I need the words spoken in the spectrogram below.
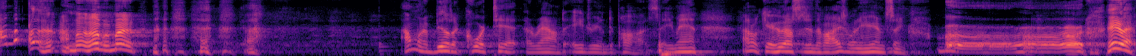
I'm a, I'm a, I'm a man. I'm going to build a quartet around Adrian DePaz. Amen. I don't care who else is in the choir. I just want to hear him sing. Anyway,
